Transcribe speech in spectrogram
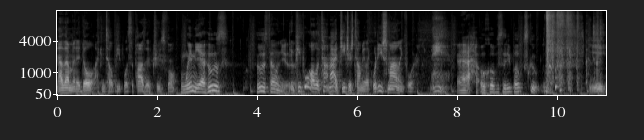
now that I'm an adult, I can tell people it's the positive truth's fault. when yeah, who's who's telling you this? people all the time. I had teachers tell me like, "What are you smiling for?" Man, ah, Oklahoma City Public School. yeah,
